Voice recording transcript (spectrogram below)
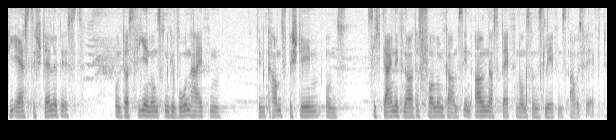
die erste Stelle bist und dass wir in unseren Gewohnheiten den Kampf bestehen und sich deine Gnade voll und ganz in allen Aspekten unseres Lebens auswirkt.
